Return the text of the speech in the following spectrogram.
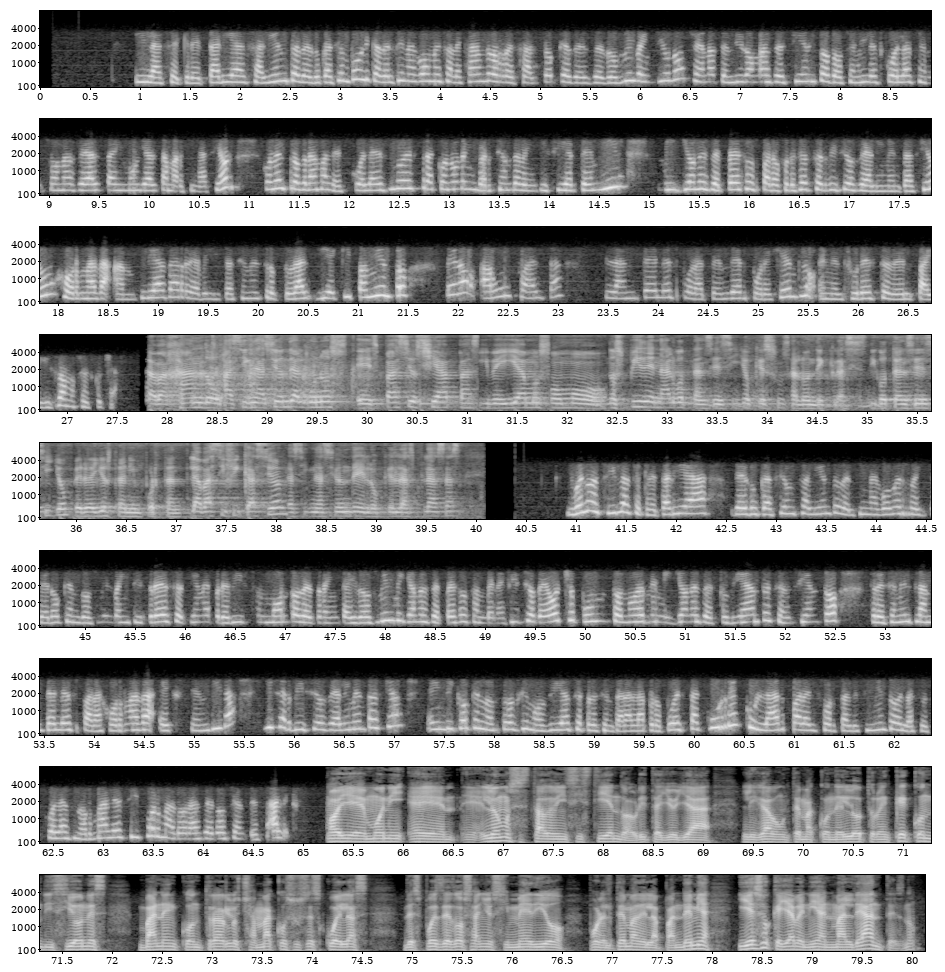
y la secretaria saliente de Educación Pública, Delfina Gómez Alejandro, resaltó que desde 2021 se han atendido más de 112 mil escuelas en zonas de alta y muy alta marginación. Con el programa La Escuela es Nuestra, con una inversión de 27 mil millones de pesos para ofrecer servicios de alimentación, jornada ampliada, rehabilitación estructural y equipamiento, pero aún falta planteles por atender, por ejemplo, en el sureste del país. Vamos a escuchar. Trabajando asignación de algunos espacios Chiapas y veíamos cómo nos piden algo tan sencillo que es un salón de clases. Digo tan sencillo, pero ellos tan importante. La basificación, la asignación de lo que es las plazas y bueno, así la Secretaría de Educación saliente, Delfina Gómez, reiteró que en 2023 se tiene previsto un monto de 32 mil millones de pesos en beneficio de 8.9 millones de estudiantes en 113 mil planteles para jornada extendida y servicios de alimentación e indicó que en los próximos días se presentará la propuesta curricular para el fortalecimiento de las escuelas normales y formadoras de docentes. Alex. Oye, Moni, eh, eh, lo hemos estado insistiendo, ahorita yo ya ligaba un tema con el otro, en qué condiciones van a encontrar los chamacos sus escuelas después de dos años y medio por el tema de la pandemia, y eso que ya venían mal de antes, ¿no?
